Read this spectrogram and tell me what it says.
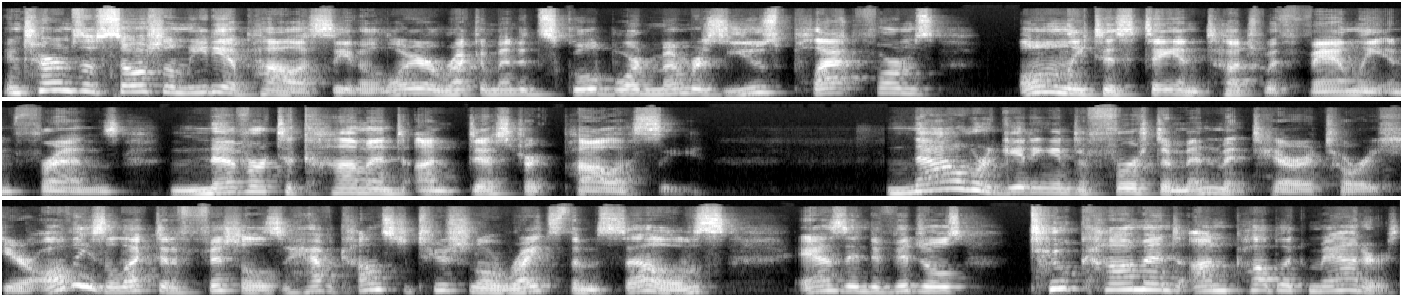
In terms of social media policy, the lawyer recommended school board members use platforms only to stay in touch with family and friends, never to comment on district policy. Now we're getting into First Amendment territory here. All these elected officials have constitutional rights themselves as individuals to comment on public matters.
